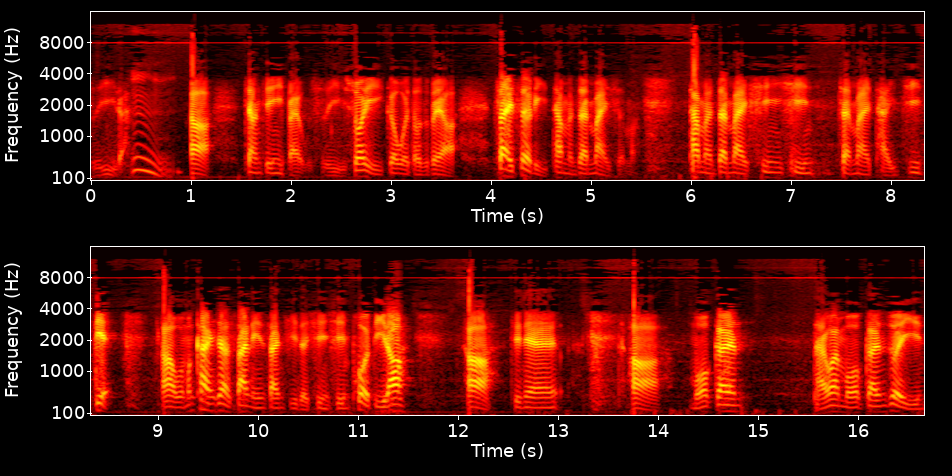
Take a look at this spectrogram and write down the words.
十亿了嗯，啊，将近一百五十亿。所以各位投资朋友，在这里他们在卖什么？他们在卖新兴，在卖台积电啊。我们看一下三零三七的信心破底了啊，今天啊，摩根、台湾摩根、瑞银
